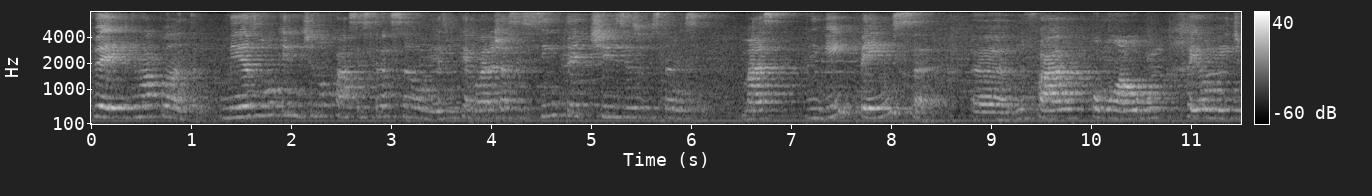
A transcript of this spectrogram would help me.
veio de uma planta, mesmo que a gente não faça extração, mesmo que agora já se sintetize a substância. Mas ninguém pensa uh, no faro como algo realmente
